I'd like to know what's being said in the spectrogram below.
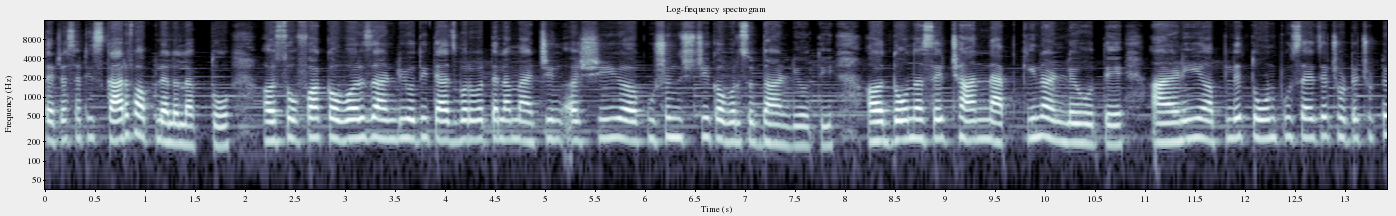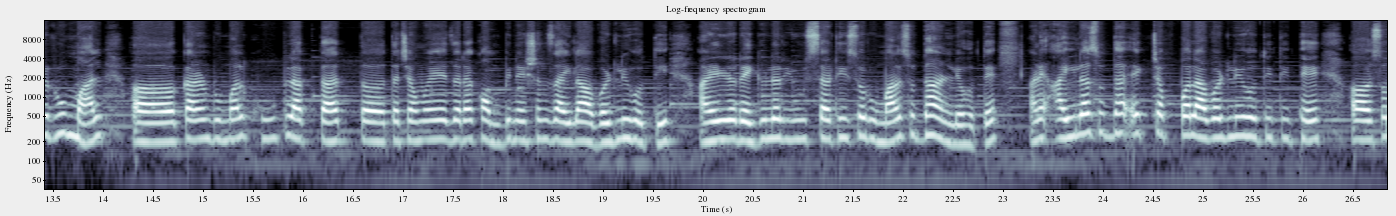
त्याच्यासाठी स्कार्फ आपल्याला लागतो. सोफा कवर्स आणली होती त्याचबरोबर त्याला मॅचिंग अशी कुशन्सची कवरसुद्धा आणली होती. दोन असे छान नॅपकिन आणले होते. आणि आपले तोंड पुसायचे छोटे छोटे रुमाल. कारण रुमाल खूप लागतात त्याच्यामुळे जरा कॉम्बिनेशन जायला आवडली होती. आणि रेग्युलर यूजसाठी सो रुमालसुद्धा आणले होते. आणि आईलासुद्धा एक चप्पल आवडली होती तिथे. सो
